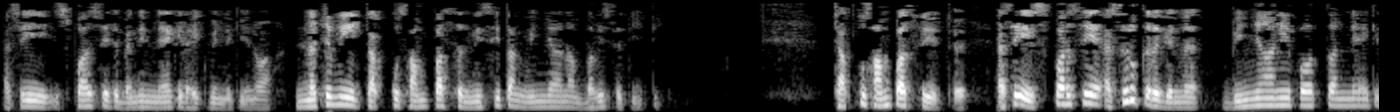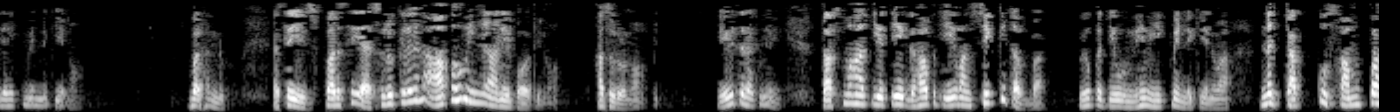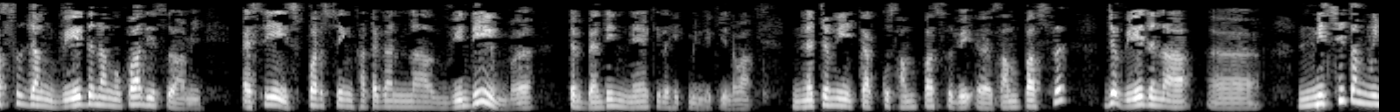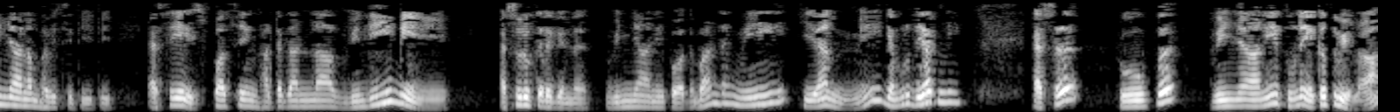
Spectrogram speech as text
ඇසේ ස්පර්ශයට බැඳින්නේ නැහැ කියලා හික්මෙන්න කියනවා. නච මේ චක්කු සම්පස්ස නිසිතං විඥානං භවිස්සති इति. චක්කු සම්පස්සේට ඇසේ ස්පර්ශයේ ඇසුරු කරගෙන විඥානීය පවත්වන්නේ කියලා හික්මෙන්න කියනවා. බලන්න. ඇසේ ස්පර්ශය ඇසුරු කරගෙන ආපහු විඥානීය පවතිනවා. හසුරනවා අපි. ඒ විතරක් නෙවෙයි. තස්මහතියතේ ගහපති ඒවන් සික්කිතබ්බා. ගෘහපතිව මෙහෙම හික්මෙන්න කියනවා. න චක්කු සම්පස්සජං වේදනං උපාදීස්සාමි. ඇසේ ස්පර්ශයෙන් හටගන්නා විඳීමට බැඳින්නේ නැහැ කියලා හික්මින්න කියනවා. නච මේ චක්කු සම්පස්ස සම්පස්ස ජ වේදනා නිශ්චිතං විඥානං භවිස්සති ඇසේ ස්පර්ශයෙන් හටගන්නා විඳීමේ ඇසුරු කරගෙන විඥානීය පවත බලන්න දැන් මේ කියන්නේ ගැඹුරු දෙයක් නේ. ඇස රූප විඥානීය තුන එකතු වෙලා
